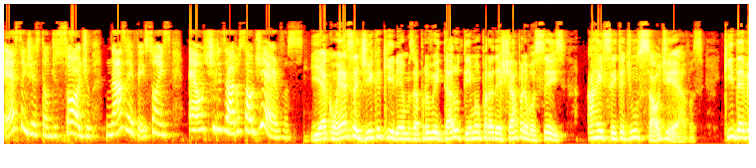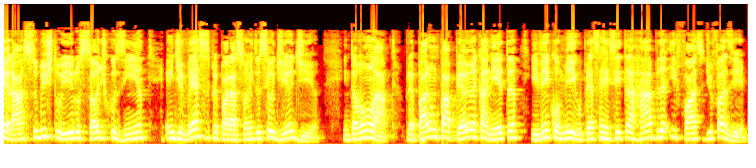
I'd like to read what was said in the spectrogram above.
essa ingestão de sódio nas refeições é utilizar o sal de ervas. E é com essa dica que iremos aproveitar o tema para deixar para vocês a receita de um sal de ervas que deverá substituir o sal de cozinha em diversas preparações do seu dia a dia. Então vamos lá, prepara um papel e uma caneta e vem comigo para essa receita rápida e fácil de fazer.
